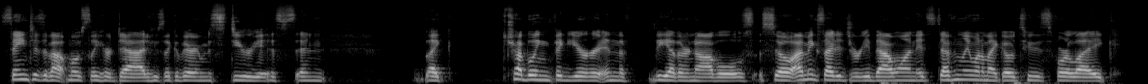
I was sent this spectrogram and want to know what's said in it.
Saint is about mostly her dad, who's like a very mysterious and like troubling figure in the the other novels. So I'm excited to read that one. It's definitely one of my go-tos for like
